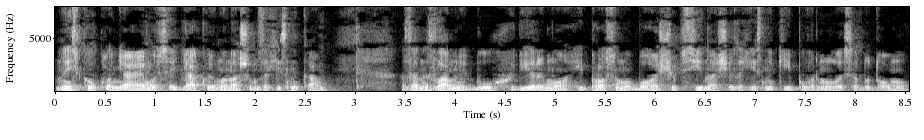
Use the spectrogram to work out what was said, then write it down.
Низько вклоняємося, дякуємо нашим захисникам за незламний дух. Віримо і просимо Бога, щоб всі наші захисники повернулися додому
